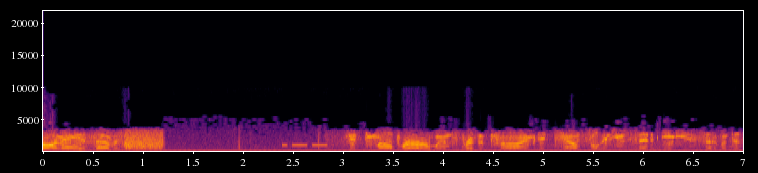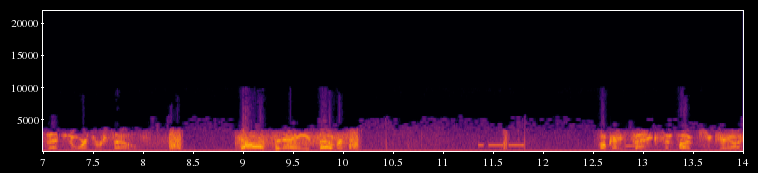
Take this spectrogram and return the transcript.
Phone A, 7. 50 mile per hour winds, present time at Council, and you said 87th. Is that north or south? Dallas A, 7. Okay, thanks. N5QKI.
